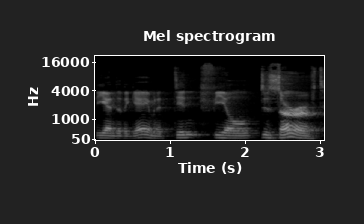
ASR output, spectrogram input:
the end of the game, and it didn't feel deserved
